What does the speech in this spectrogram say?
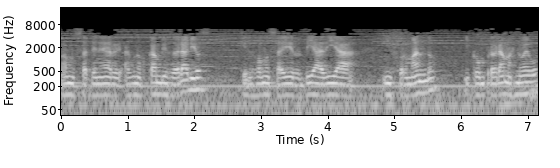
Vamos a tener algunos cambios de horarios que los vamos a ir día a día informando y con programas nuevos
